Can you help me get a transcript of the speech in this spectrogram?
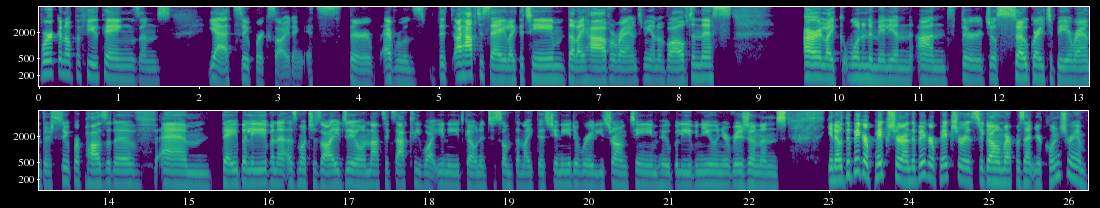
working up a few things and yeah, it's super exciting. It's there everyone's the, I have to say like the team that I have around me and involved in this are like one in a million and they're just so great to be around they're super positive um they believe in it as much as i do and that's exactly what you need going into something like this you need a really strong team who believe in you and your vision and you know the bigger picture and the bigger picture is to go and represent your country and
